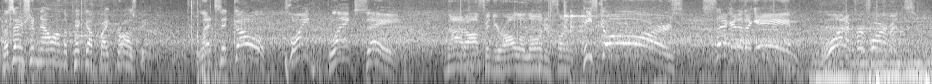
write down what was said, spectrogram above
Possession now on the pickup by Crosby. Lets it go. Point blank save. Not often you're all alone in front of... He scores! Second of the game. What a performance.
